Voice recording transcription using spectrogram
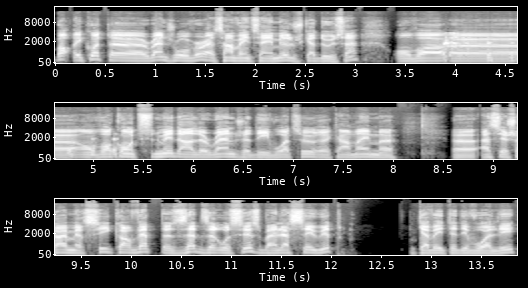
Bon, écoute, euh, Range Rover à 125 000 jusqu'à 200. On va, euh, on va continuer dans le range des voitures quand même euh, assez cher, merci. Corvette Z06, ben la C8 qui avait été dévoilée.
